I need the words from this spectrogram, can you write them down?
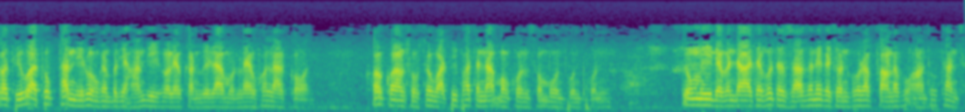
ก็ถือว่าทุกท่านที่ร่วมกันบริหารดีก็แล้วกันเวลาหมดแล้วขอลาก่อนขอความสุขสวัสดิ์พิพัฒนมงคลสมบูรณ์ผลผล จงมีแด่บรรดาแต่พุทธศาสนิกชนผู้รับฟังและผู้อ่านทุกท่านส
